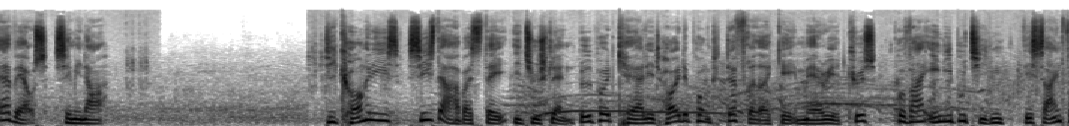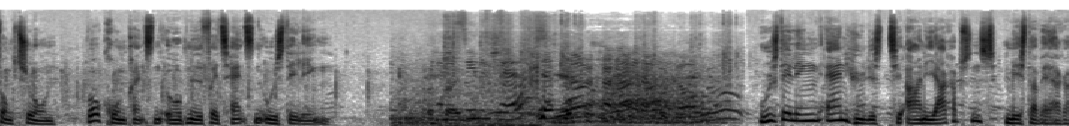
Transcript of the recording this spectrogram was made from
erhvervsseminar. De kongeliges sidste arbejdsdag i Tyskland bød på et kærligt højdepunkt, da Frederik gav Mary et kys på vej ind i butikken Designfunktion, hvor kronprinsen åbnede Fritz Hansen-udstillingen. Udstillingen er en hyldest til Arne Jacobsens mesterværker.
